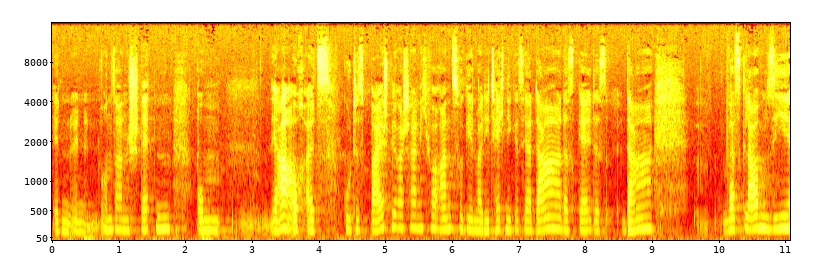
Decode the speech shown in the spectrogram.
in, in unseren Städten, um ja auch als gutes Beispiel wahrscheinlich voranzugehen, weil die Technik ist ja da, das Geld ist da. Was glauben Sie,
